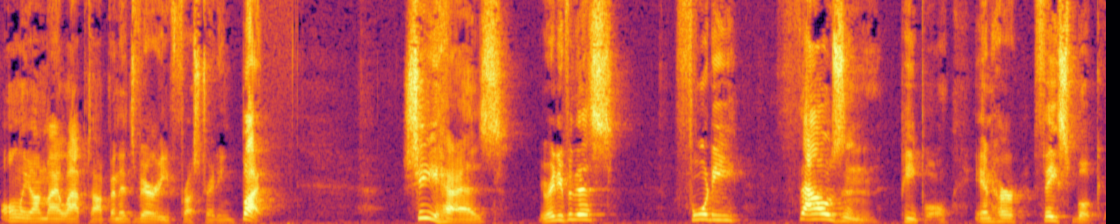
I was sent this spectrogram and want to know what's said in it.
only on my laptop, and it's very frustrating. But she has, you ready for this? 40,000 people in her Facebook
